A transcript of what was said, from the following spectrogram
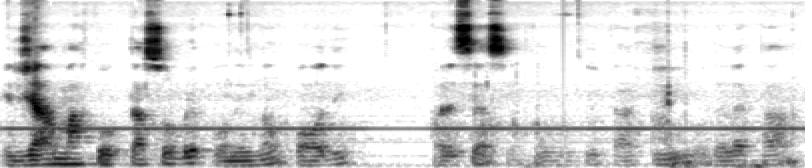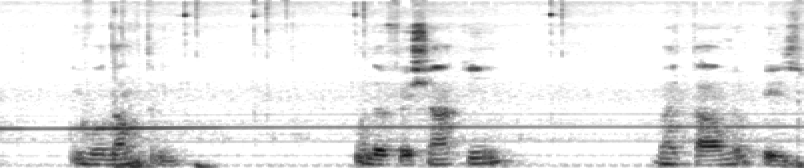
Ele já marcou que está sobrepondo. Ele não pode aparecer assim. Então, eu vou clicar aqui, vou deletar e vou dar um trim. Quando eu fechar aqui, vai estar o meu piso.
